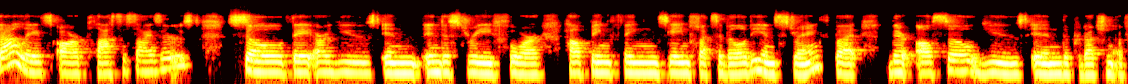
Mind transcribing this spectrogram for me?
phthalates are plasticizers. So they are used in industry for helping things gain flexibility and strength, but they're also used in the production of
